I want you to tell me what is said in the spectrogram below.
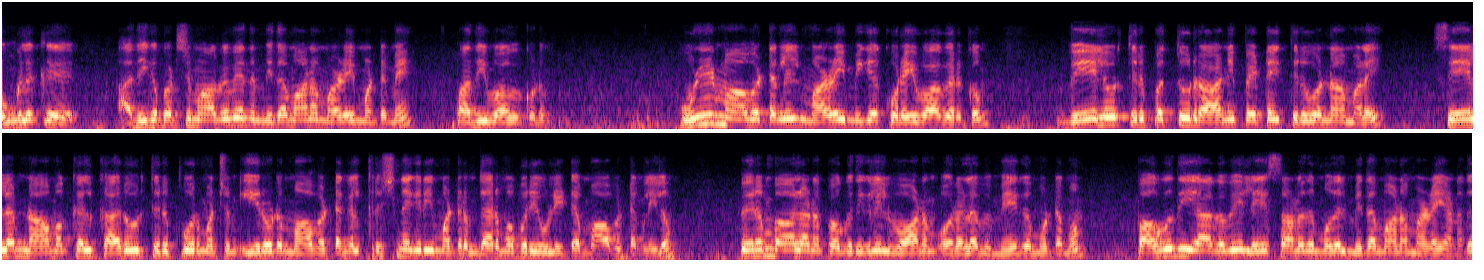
உங்களுக்கு அதிகபட்சமாகவே அந்த மிதமான மழை மட்டுமே பதிவாகக்கூடும். உள் மாவட்டங்களில் மழை மிக குறைவாக இருக்கும். வேலூர் திருப்பத்தூர் ராணிப்பேட்டை திருவண்ணாமலை சேலம் நாமக்கல் கரூர் திருப்பூர் மற்றும் ஈரோடு மாவட்டங்கள் கிருஷ்ணகிரி மற்றும் தருமபுரி உள்ளிட்ட மாவட்டங்களிலும் பெரும்பாலான பகுதிகளில் வானம் ஓரளவு மேகமூட்டமும் பகுதியாகவே லேசானது முதல் மிதமான மழையானது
